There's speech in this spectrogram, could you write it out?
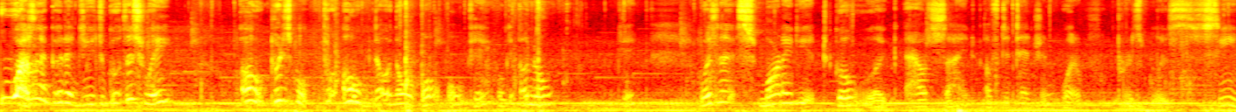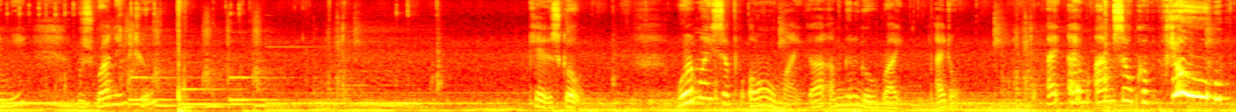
Wasn't a good idea to go this way. Oh principal oh no no oh okay okay oh no okay wasn't it a smart idea to go like outside of detention where principal is seeing me? Was running too. Okay, let's go. Where am I supposed? Oh my god! I'm gonna go right. I don't. I I'm I'm so confused.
